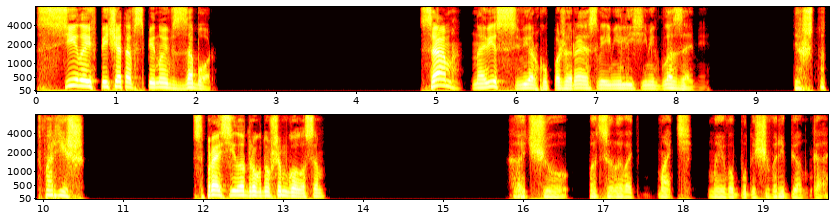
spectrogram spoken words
с силой впечатав спиной в забор. Сам навис сверху, пожирая своими лисьими глазами. «Ты что творишь?» — спросила дрогнувшим голосом. «Хочу поцеловать мать моего будущего ребенка»,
